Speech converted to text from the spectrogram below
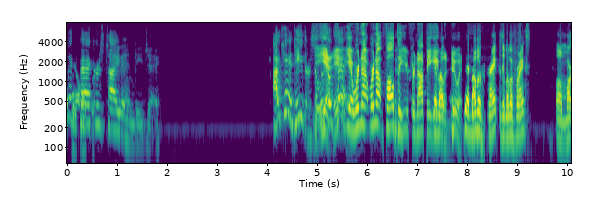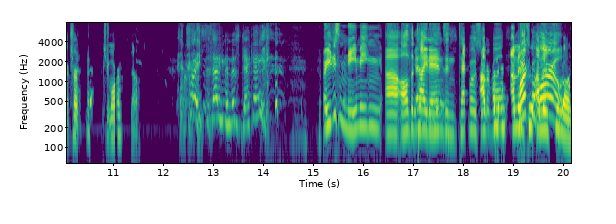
the Packers tight end, DJ. I can't either, so it's yeah, okay. yeah, yeah. We're not we're not faulting you for not being able to do it. Bubba Frank. Is it Bubba Franks? Oh, Mark Chir- Chimora? No. Christ, is that even this decade? Are you just naming uh, all the Yes, tight ends is. in Tecmo I'm, Super I'm Bowl? in, I'm Mark two, I'm in two Bavaro.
